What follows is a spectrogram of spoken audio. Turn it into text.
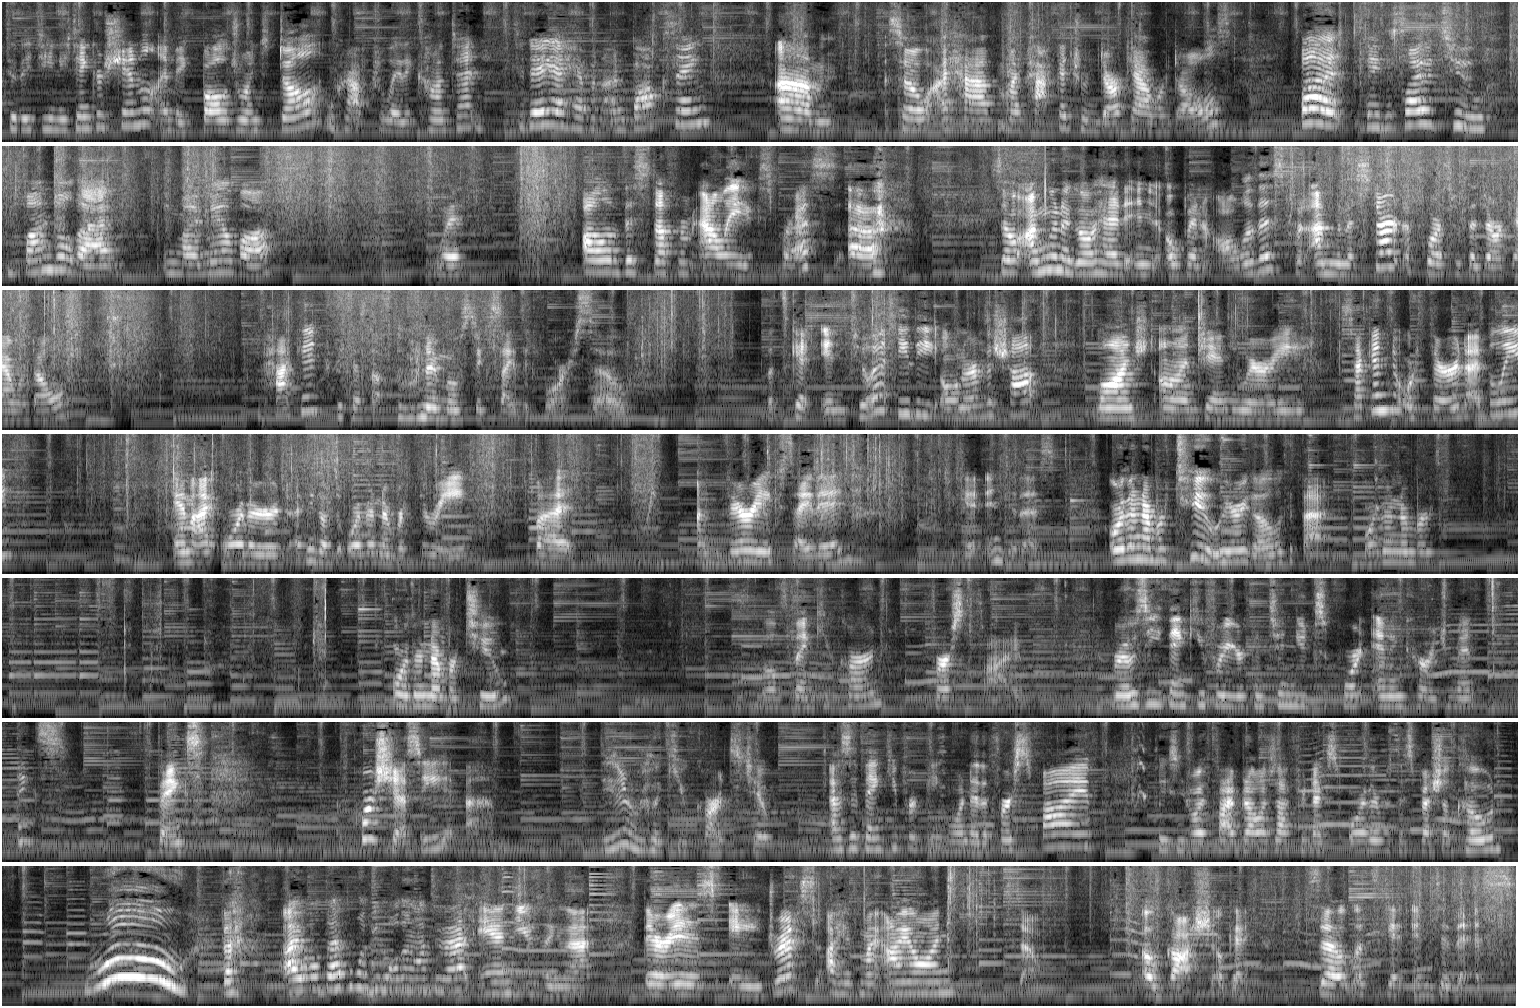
back to the Teeny Tinkers channel. I make ball joint doll and craft related content. Today I have an unboxing. Um, so I have my package from Dark Hour Dolls, but they decided to bundle that in my mailbox with all of this stuff from AliExpress. Uh, so I'm going to go ahead and open all of this, but I'm going to start, of course, with the Dark Hour Dolls package because that's the one I'm most excited for. So let's get into it. See, the owner of the shop launched on January 2nd or 3rd, I believe. And I ordered, I think it was order number three, but I'm very excited to get into this. Order number two, here we go, look at that. Order number. Order number two, little thank you card, first five. Rosie, thank you for your continued support and encouragement. Thanks. Thanks. Of course, Jessie. Um, these are really cute cards too. As a thank you for being one of the first five, please enjoy $5 off your next order with a special code. Woo! But I will definitely be holding on to that and using that. There is a dress I have my eye on, so. Oh gosh, okay. So let's get into this.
